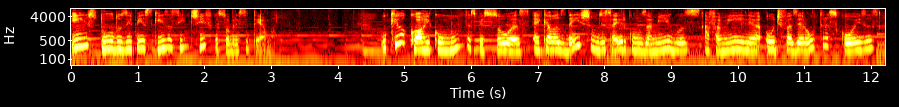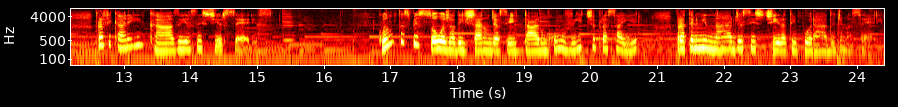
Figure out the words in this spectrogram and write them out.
em estudos e pesquisas científicas sobre esse tema. O que ocorre com muitas pessoas é que elas deixam de sair com os amigos, a família ou de fazer outras coisas para ficarem em casa e assistir séries. Quantas pessoas já deixaram de aceitar um convite para sair para terminar de assistir a temporada de uma série?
